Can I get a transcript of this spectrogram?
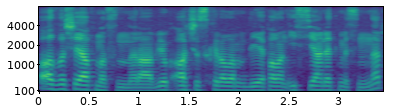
fazla şey yapmasınlar abi. Yok açız kralım diye falan isyan etmesinler.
